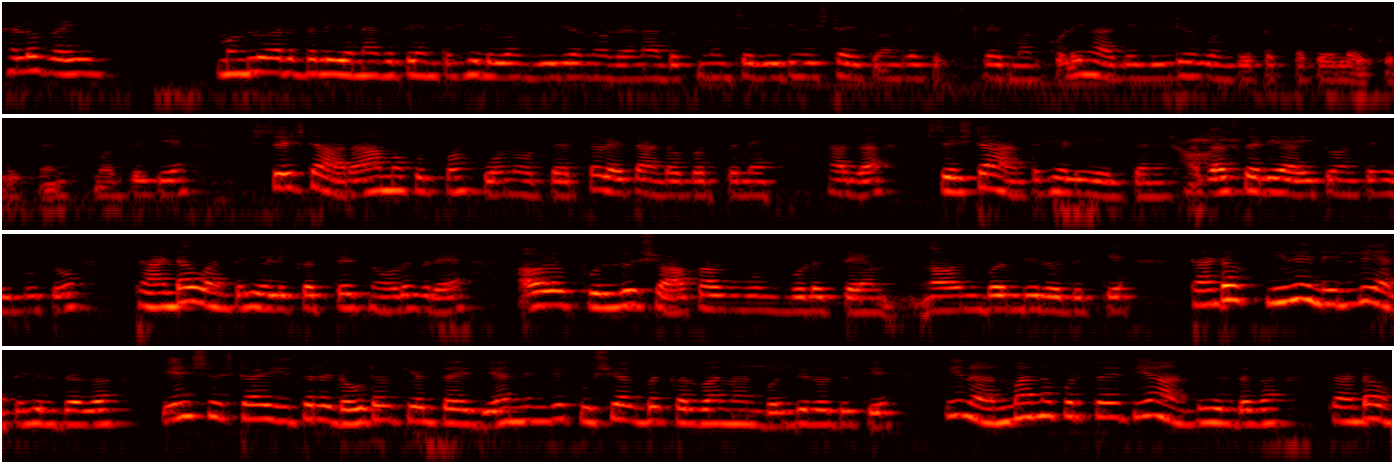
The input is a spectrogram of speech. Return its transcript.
ಹಲೋ ಗೈಸ್ ಮಂಗಳವಾರದಲ್ಲಿ ಏನಾಗುತ್ತೆ ಅಂತ ಹೇಳಿ ಒಂದು ವಿಡಿಯೋ ನೋಡೋಣ. ಅದಕ್ಕೆ ಮುಂಚೆ ವಿಡಿಯೋ ಇಷ್ಟ ಆಯಿತು ಅಂದರೆ ಸಬ್ಸ್ಕ್ರೈಬ್ ಮಾಡ್ಕೊಳ್ಳಿ. ಹಾಗೆ ವಿಡಿಯೋಗೊಂದು ತಪ್ಪದೇ ಲೈಕ್ ಕೊಡಿ ಫ್ರೆಂಡ್ಸ್ ಮೊದಲಿಗೆ ಶ್ರೇಷ್ಠ ಆರಾಮಾಗಿ ಕೂತ್ಕೊಂಡು ಫೋನ್ ನೋಡ್ತಾ ಇರ್ತಾಳೆ ತಾಂಡವ್ ಬರ್ತಾನೆ. ಆಗ ಶ್ರೇಷ್ಠ ಅಂತ ಹೇಳಿ ಹೇಳ್ತಾನೆ. ಆಗ ಸರಿ ಆಯಿತು ಅಂತ ಹೇಳ್ಬಿಟ್ಟು ತಾಂಡವ್ ಅಂತ ಹೇಳಿ ಕತ್ತೆ ನೋಡಿದ್ರೆ ಅವಳು ಫುಲ್ಲು ಶಾಕ್ ಆಗಿ ಹೋಗ್ಬಿಡುತ್ತೆ. ಅವ್ನು ಬಂದಿರೋದಕ್ಕೆ. ತಾಂಡವ್ ನೀನೇ ನಿಲ್ಲಿ ಅಂತ ಹೇಳಿದಾಗ ಏನು ಶ್ರೇಷ್ಠ ಈ ಥರ ಡೌಟಲ್ಲಿ ಕೇಳ್ತಾ ಇದೆಯಾ? ನಿನಗೆ ಖುಷಿ ಆಗಬೇಕಲ್ವಾ ನಾನು ಬಂದಿರೋದಕ್ಕೆ? ನೀನು ಅನುಮಾನ ಪಡ್ತಾ ಇದೆಯಾ? ಅಂತ ಹೇಳಿದಾಗ ತಾಂಡವ್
